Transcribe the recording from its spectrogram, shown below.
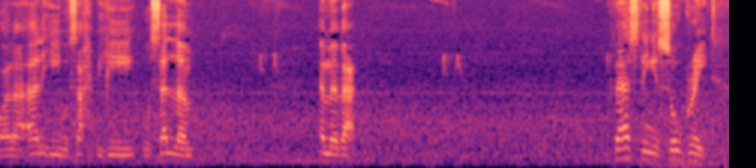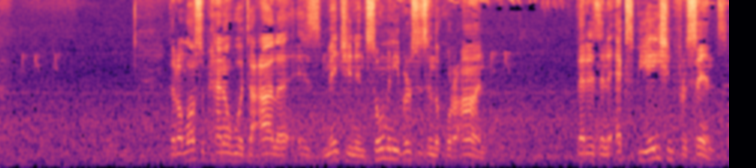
وعلى آله وصحبه وسلم أما بعد Fasting is so great that Allah subhanahu wa ta'ala has mentioned in so many verses in the Quran that is an expiation for sins.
